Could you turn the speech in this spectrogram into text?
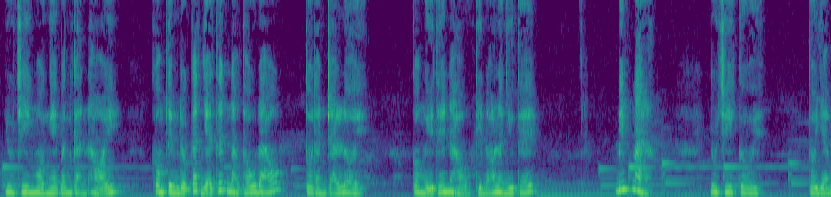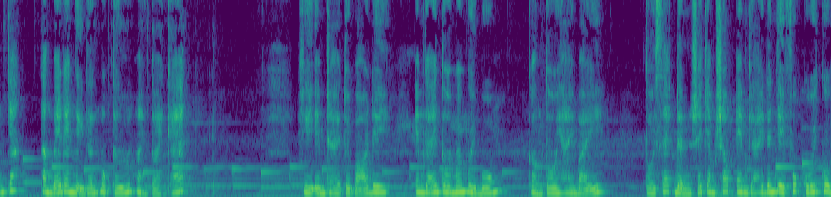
Yuji ngồi ngay bên cạnh hỏi. Không tìm được cách giải thích nào thấu đáo, tôi đành trả lời. Con nghĩ thế nào thì nó là như thế. Biết mà. Yuji cười. Tôi dám chắc thằng bé đang nghĩ đến một thứ hoàn toàn khác. Khi em trai tôi bỏ đi, em gái tôi mới 14, còn tôi 27. Tôi xác định sẽ chăm sóc em gái đến giây phút cuối cùng,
